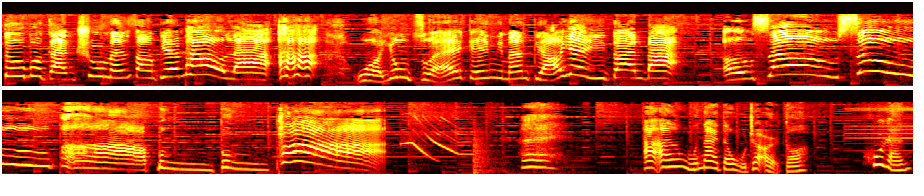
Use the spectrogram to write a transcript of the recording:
都不敢出门放鞭炮了。哈哈，我用嘴给你们表演一段吧。哦嗖嗖，啪嘣嘣啪！哎，安安无奈的捂着耳朵。”忽然，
